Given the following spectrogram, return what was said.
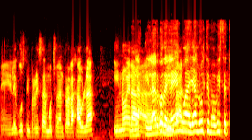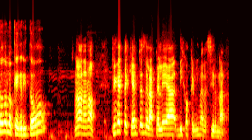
eh, le gusta improvisar mucho dentro de la jaula y no era... y largo de rival. lengua, ya al último, ¿viste todo lo que gritó? No, no, no. Fíjate que antes de la pelea dijo que no iba a decir nada.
